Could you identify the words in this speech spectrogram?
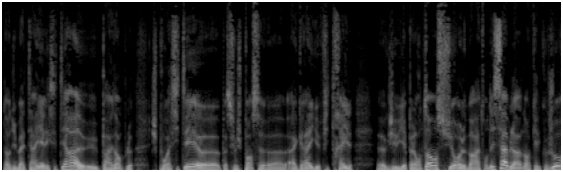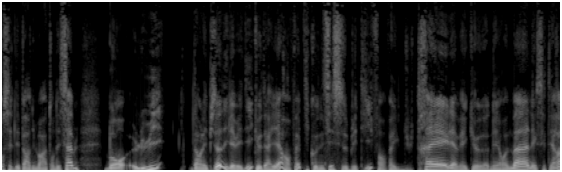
dans du matériel, etc. Euh, par exemple, je pourrais citer euh, parce que je pense à Greg Fitrail que j'ai eu il y a pas longtemps sur le marathon des sables. Hein, dans quelques jours, c'est le départ du marathon des sables. Bon, lui, dans l'épisode, il avait dit que derrière, en fait, il connaissait ses objectifs, avec du trail, avec euh, un Ironman, etc.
